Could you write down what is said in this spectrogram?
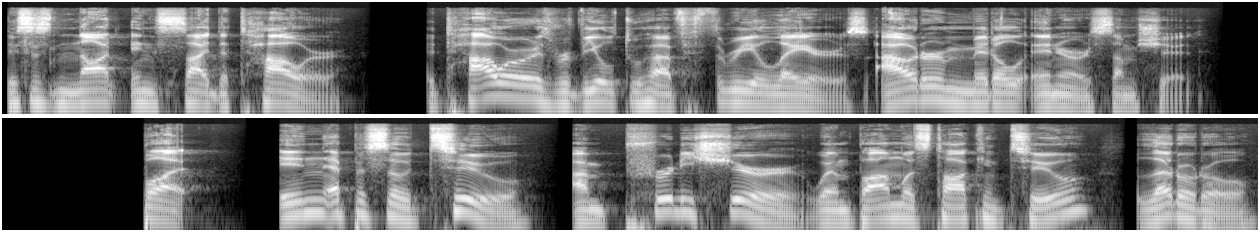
This is not inside the tower. The tower is revealed to have three layers. Outer, middle, inner, or some shit. But in episode 2, I'm pretty sure when Bam was talking to Leroro,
